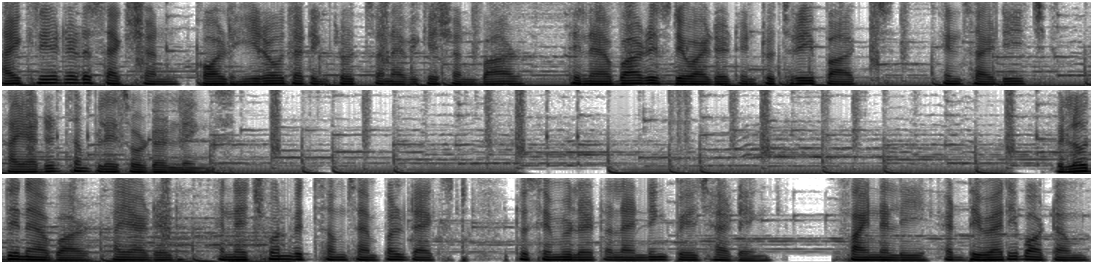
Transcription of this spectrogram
I created a section called Hero that includes a navigation bar. The navbar is divided into three parts. Inside each, I added some placeholder links. Below the navbar, I added an h1 with some sample text to simulate a landing page heading. Finally, at the very bottom,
